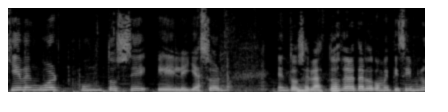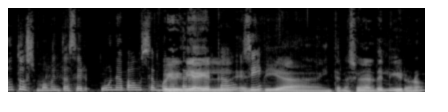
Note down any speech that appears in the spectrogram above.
heavenward.cl. Ya son entonces, las 2 de la tarde con 26 minutos, momento de hacer una pausa en Hoy día el, el Día Internacional del Libro, ¿no?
